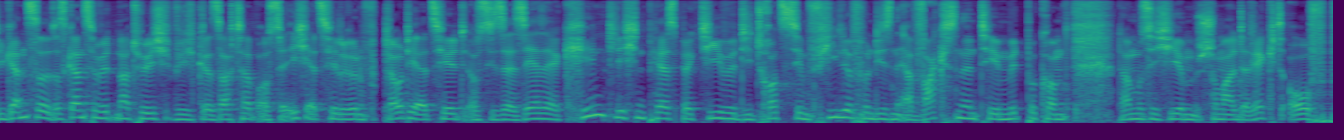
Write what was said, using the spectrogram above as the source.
Die ganze, das Ganze wird natürlich, wie ich gesagt habe, aus der Ich-Erzählerin Claudia erzählt, aus dieser sehr, sehr kindlichen Perspektive, die trotzdem viele von diesen erwachsenen Themen mitbekommt. Da muss ich hier schon mal direkt auf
